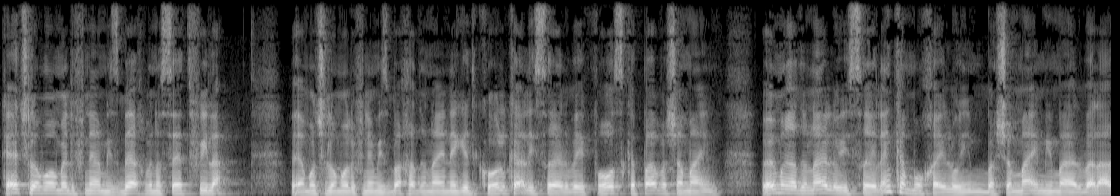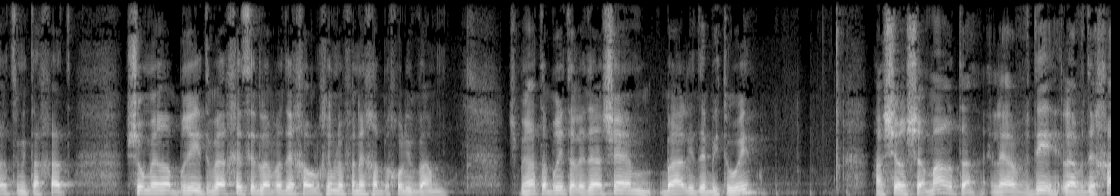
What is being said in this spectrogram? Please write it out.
כעת שלמה עומד לפני המזבח ונושא תפילה. ויעמוד שלמה לפני מזבח אדוני נגד כל קהל ישראל, ויפרוס כפיו השמיים. ויאמר אדוני אלוהי ישראל, אין כמוך אלוהים, בשמיים ממעל ועל הארץ מתחת. שומר הברית והחסד לעבדיך הולכים לפניך בכל ליבם. שמירת הברית על ידי השם באה לידי ביטוי, אשר שמרת לעבדי, לעבדך,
